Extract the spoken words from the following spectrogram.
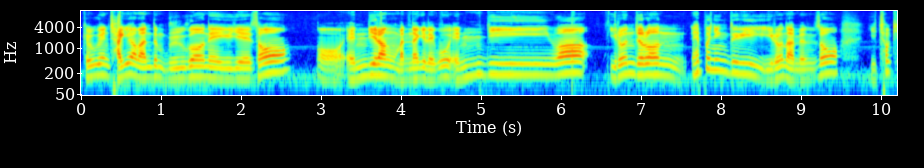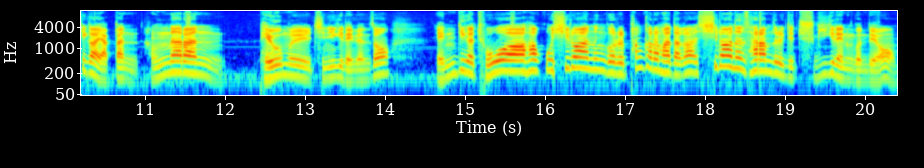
결국엔 자기가 만든 물건에 의해서 어, 앤디랑 만나게 되고 앤디와 이런저런 해프닝들이 일어나면서 이 척키가 약간 악랄한 배움을 지니게 되면서 앤디가 좋아하고 싫어하는 거를 판가름하다가 싫어하는 사람들을 이제 죽이게 되는 건데요.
